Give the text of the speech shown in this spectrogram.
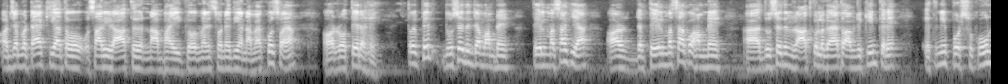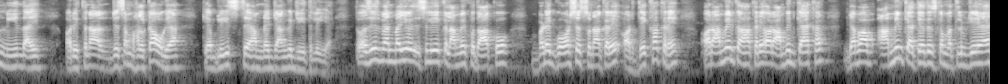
और जब अटैक किया तो सारी रात ना भाई को मैंने सोने दिया, ना मैं खुश होया और रोते रहे। तो फिर दूसरे दिन जब हमने तेल मसा किया, और जब तेल मसा को हमने दूसरे दिन रात को लगाया तो आप यकीन करें, इतनी पुरसकून नींद आई, और इतना जिसम हल्का हो गया कि अबलीस से हमने जंग जीत ली है। तो अज़ीज़ बहन भाई इसलिए कलाम खुदा को बड़े गौर से सुना करें और देखा करें और आमीन कहा करें और आमीन कहकर जब आप आमीन कहते हैं तो इसका मतलब ये है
